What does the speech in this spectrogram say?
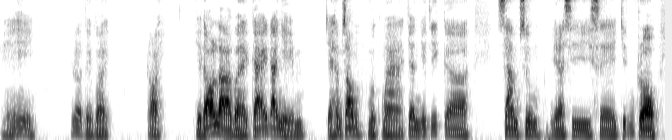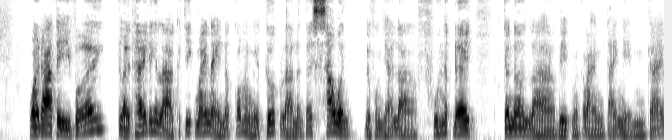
Đấy, rất là tuyệt vời. Rồi thì đó là về cái đa nhiệm chạy song song mượt mà trên cái chiếc uh, Samsung Galaxy C9 Pro. Ngoài ra thì với lợi thế đấy là cái chiếc máy này nó có màn kích thước là lên tới 6 inch được phân giải là Full HD cho nên là việc mà các bạn trải nghiệm cái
